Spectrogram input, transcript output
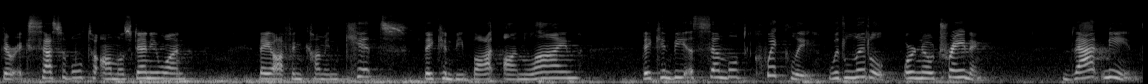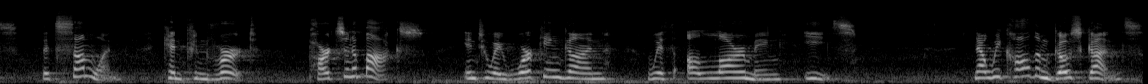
they're accessible to almost anyone. They often come in kits, they can be bought online, they can be assembled quickly with little or no training. That means that someone can convert parts in a box into a working gun with alarming ease. Now, we call them ghost guns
